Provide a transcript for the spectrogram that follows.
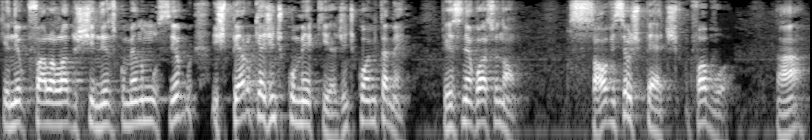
Que nego fala lá dos chineses comendo morcego. Espero que a gente comer aqui. A gente come também. Tem esse negócio não. Salve seus pets, por favor. Tá?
